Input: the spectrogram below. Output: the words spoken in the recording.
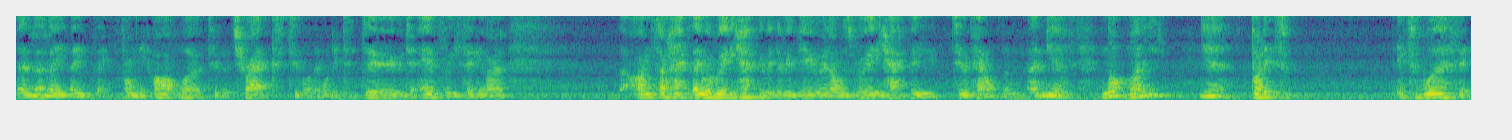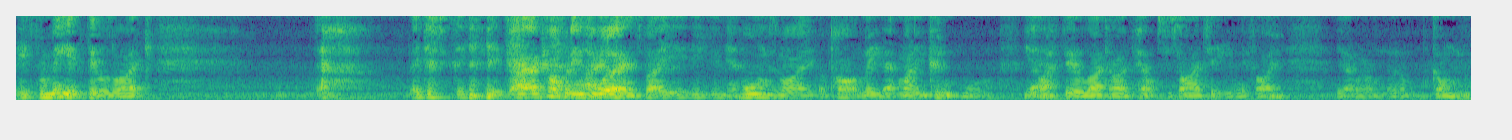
and that Mhm. they, they, they from the artwork to the tracks to what they wanted to do to everything, and I. I'm so happy. They were really happy with the review, and I was really happy to have helped them. And Yeah. it's not money, Yeah. but it's it's worth it. It's for me. It feels like it just it's, it's I, I can't put it into Alright. words, but it, it, it Yeah. warms my a part of me that money couldn't warm. Yeah. That I feel like I've helped society, even if I, you know, when I'm, when I'm gone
